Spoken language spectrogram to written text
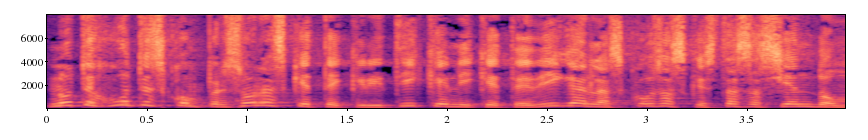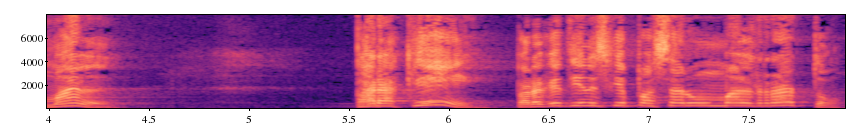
no te juntes con personas que te critiquen y que te digan las cosas que estás haciendo mal. ¿Para qué? ¿Para qué tienes que pasar un mal rato?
